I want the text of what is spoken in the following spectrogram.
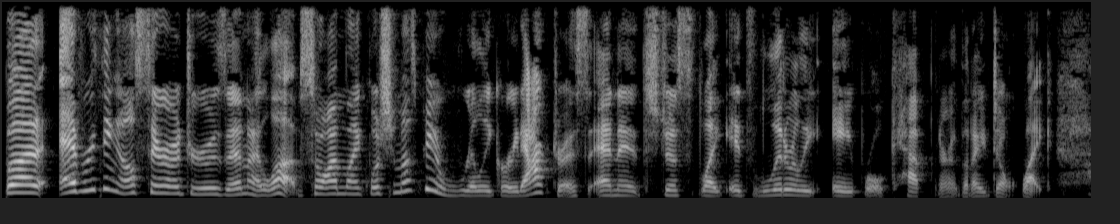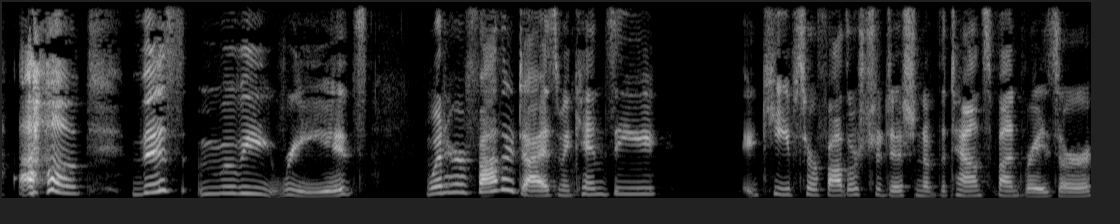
But everything else sarah drew is in i love. So i'm like well she must be a really great actress. And it's just like it's literally april kepner that i don't like. Um this movie reads when her father dies mackenzie keeps her father's tradition of the town's fundraiser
